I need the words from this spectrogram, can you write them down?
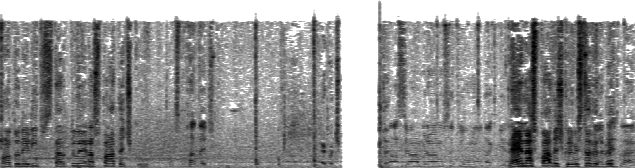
Ono to nejlíp startuje na zpátečku. Zpátečku. Tak počkej. To asi vám budeme muset uhnout taky. Ne, na zpátečku, kdybyste, No, kdyby, takhle,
